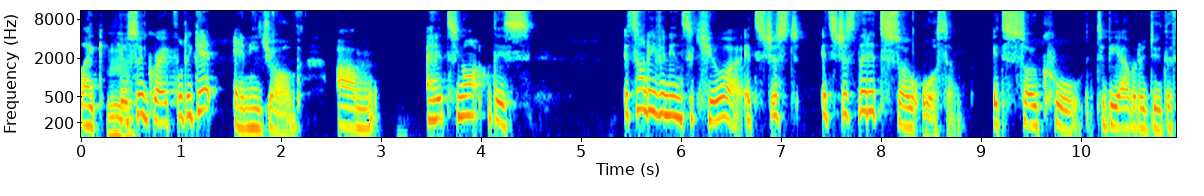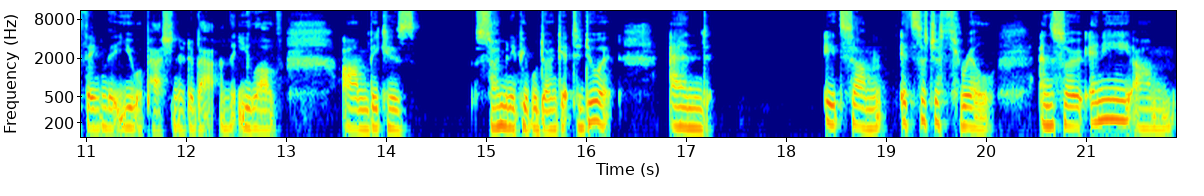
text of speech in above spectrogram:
Like mm. you're so grateful to get any job. Um, and it's not this, it's not even insecure. It's just, it's just that it's so awesome. It's so cool to be able to do the thing that you are passionate about and that you love, um, because so many people don't get to do it, and it's um it's such a thrill, and so any um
